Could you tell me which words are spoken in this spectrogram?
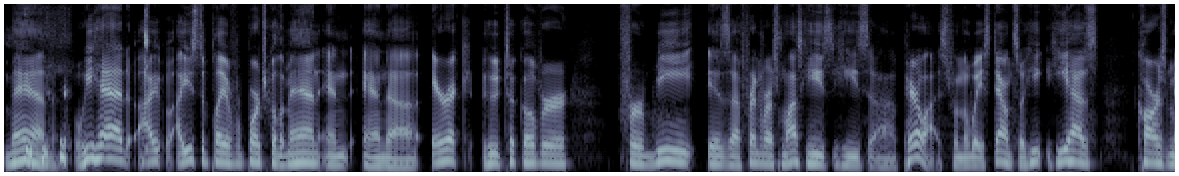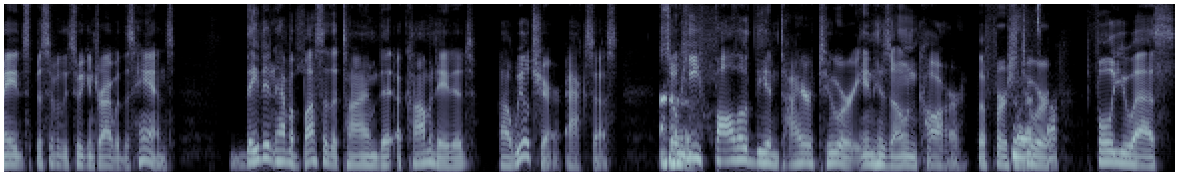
Man, we had I I used to play for Portugal the Man and and uh Eric who took over for me is a friend of ours from Alaska. He's he's uh paralyzed from the waist down. So he he has cars made specifically so he can drive with his hands. They didn't have a bus at the time that accommodated uh, wheelchair access. So Oh. he followed the entire tour in his own car, the first Oh, that's tour, full US,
